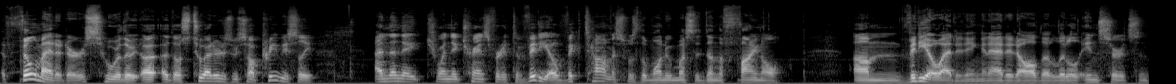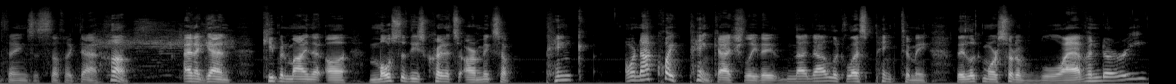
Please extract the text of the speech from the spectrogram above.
film editors who were the uh, those two editors we saw previously, and then they when they transferred it to video, Vic Thomas was the one who must have done the final um, video editing and added all the little inserts and things and stuff like that. Huh. And again, keep in mind that uh, most of these credits are mix of pink or not quite pink actually. They now now look less pink to me. They look more sort of lavendery.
